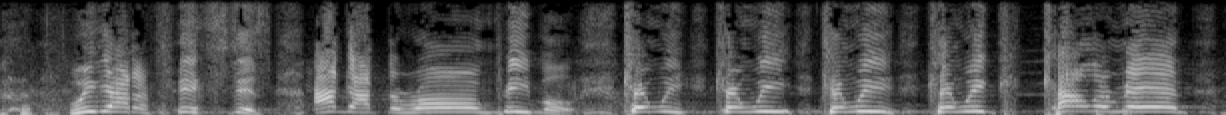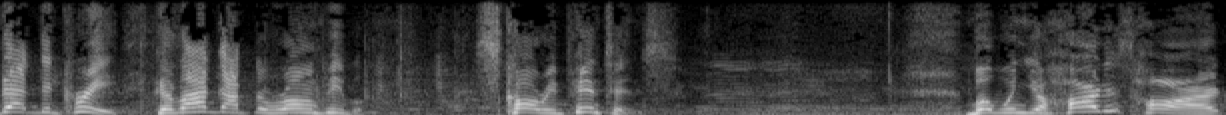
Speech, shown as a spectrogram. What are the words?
we got to fix this. I got the wrong people. Can we, can we, can we, can we counterman that decree? Because I got the wrong people. It's called repentance. But when your heart is hard,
